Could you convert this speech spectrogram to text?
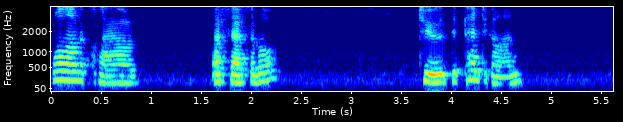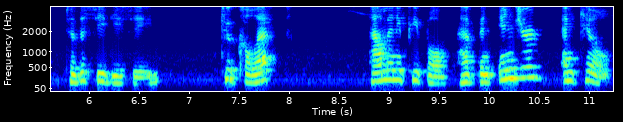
well, on a cloud, accessible to the Pentagon, to the CDC, to collect how many people have been injured and killed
